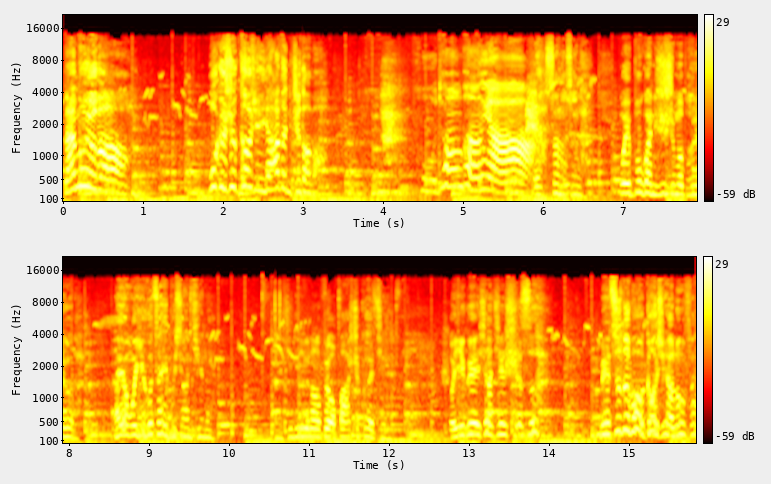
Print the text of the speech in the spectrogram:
男朋友吧？我可是高血压的，你知道吧？普通朋友。哎呀，算了算了，我也不管你是什么朋友了。哎呀，我以后再也不相亲了。你今天又浪费我八十块钱，我一个月相亲十次，每次都把我高血压弄犯。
